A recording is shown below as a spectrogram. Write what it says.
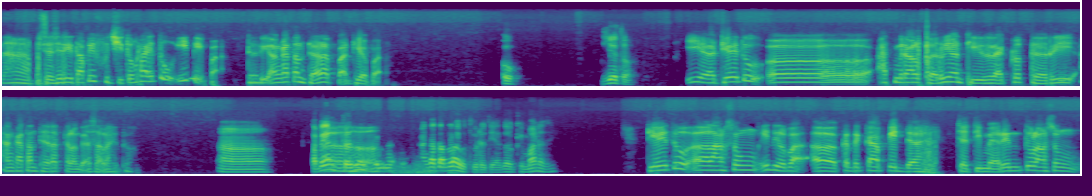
Nah, bisa jadi tapi Fujitora itu ini, Pak. Dari angkatan darat, Pak, dia, Pak. Dia tuh. Iya, dia itu eh, admiral baru yang direkrut dari angkatan darat kalau nggak salah itu. Eh, tapi kan masuk angkatan laut berarti atau gimana sih? Dia itu eh, langsung ini loh, Pak, eh, ketika pindah jadi marine itu langsung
